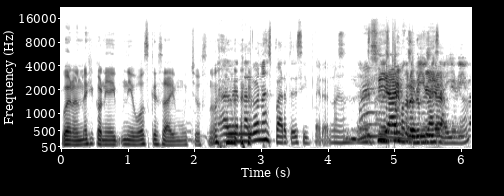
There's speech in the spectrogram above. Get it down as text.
Bueno, en México ni, hay, ni bosques hay muchos, ¿no? En algunas partes sí, pero no, no es- Sí no es hay, como pero que creo que vivas ya- ahí, ¿no?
